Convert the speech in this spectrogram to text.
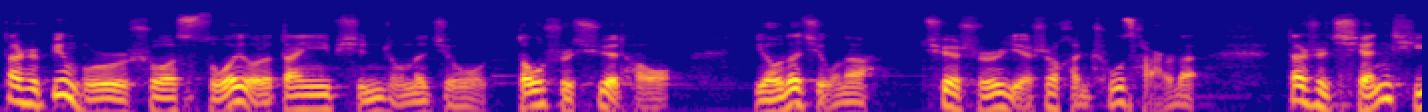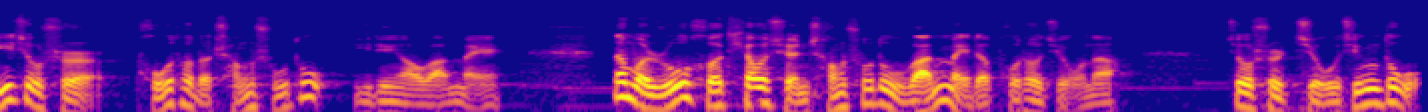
但是并不是说所有的单一品种的酒都是噱头。有的酒呢确实也是很出彩的，但是前提就是葡萄的成熟度一定要完美。那么如何挑选成熟度完美的葡萄酒呢？就是酒精度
